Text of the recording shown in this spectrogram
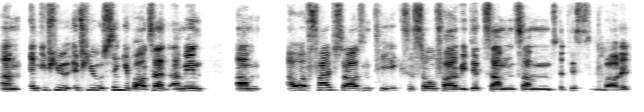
Um, and if you if you think about that, I mean, um, our 5000 TX so far, we did some some statistics about it.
